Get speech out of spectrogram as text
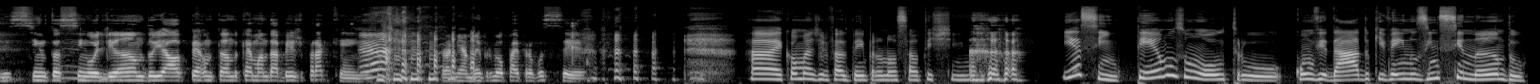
me sinto assim, olhando e ela perguntando quer mandar beijo para quem? para minha mãe, para meu pai, para você. Ai, como a Júlia faz bem para nossa autoestima. e assim, temos um outro convidado que vem nos ensinando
